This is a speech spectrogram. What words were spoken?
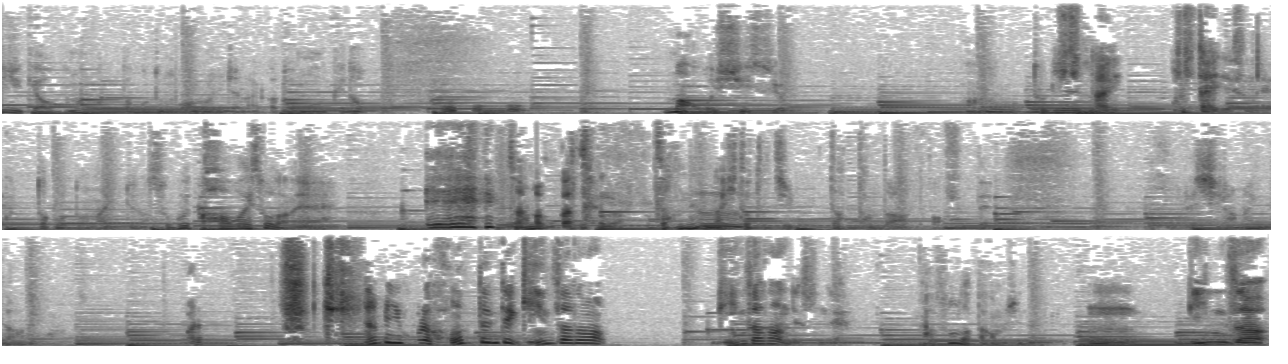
一時期危なかったこともあるんじゃないかと思うけど、まあ美味しいっすよ。あの、とりあえず行きたい。行きたいですね。食ったことないっていうのはすごいかわいそうだね。ええ残なんか分かったよな。残念な人たちだったんだとか思って、これ知らないんだとか。ちなみにこれ本店って銀座の、銀座なんですね。あ、そうだったかもしれない。うん。銀座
